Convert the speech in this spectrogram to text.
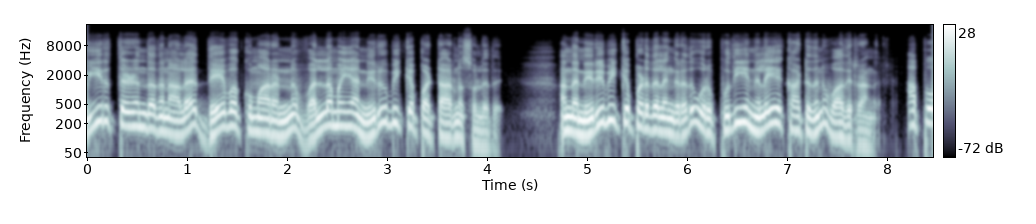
உயிர்த்தெழுந்ததனால தேவகுமாரன்னு வல்லமையா நிரூபிக்கப்பட்டார்னு சொல்லுது. அந்த நிரூபிக்கப்படுதலுங்கிறது ஒரு புதிய நிலையை காட்டுதுன்னு வாதிடுறாங்க. அப்போ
